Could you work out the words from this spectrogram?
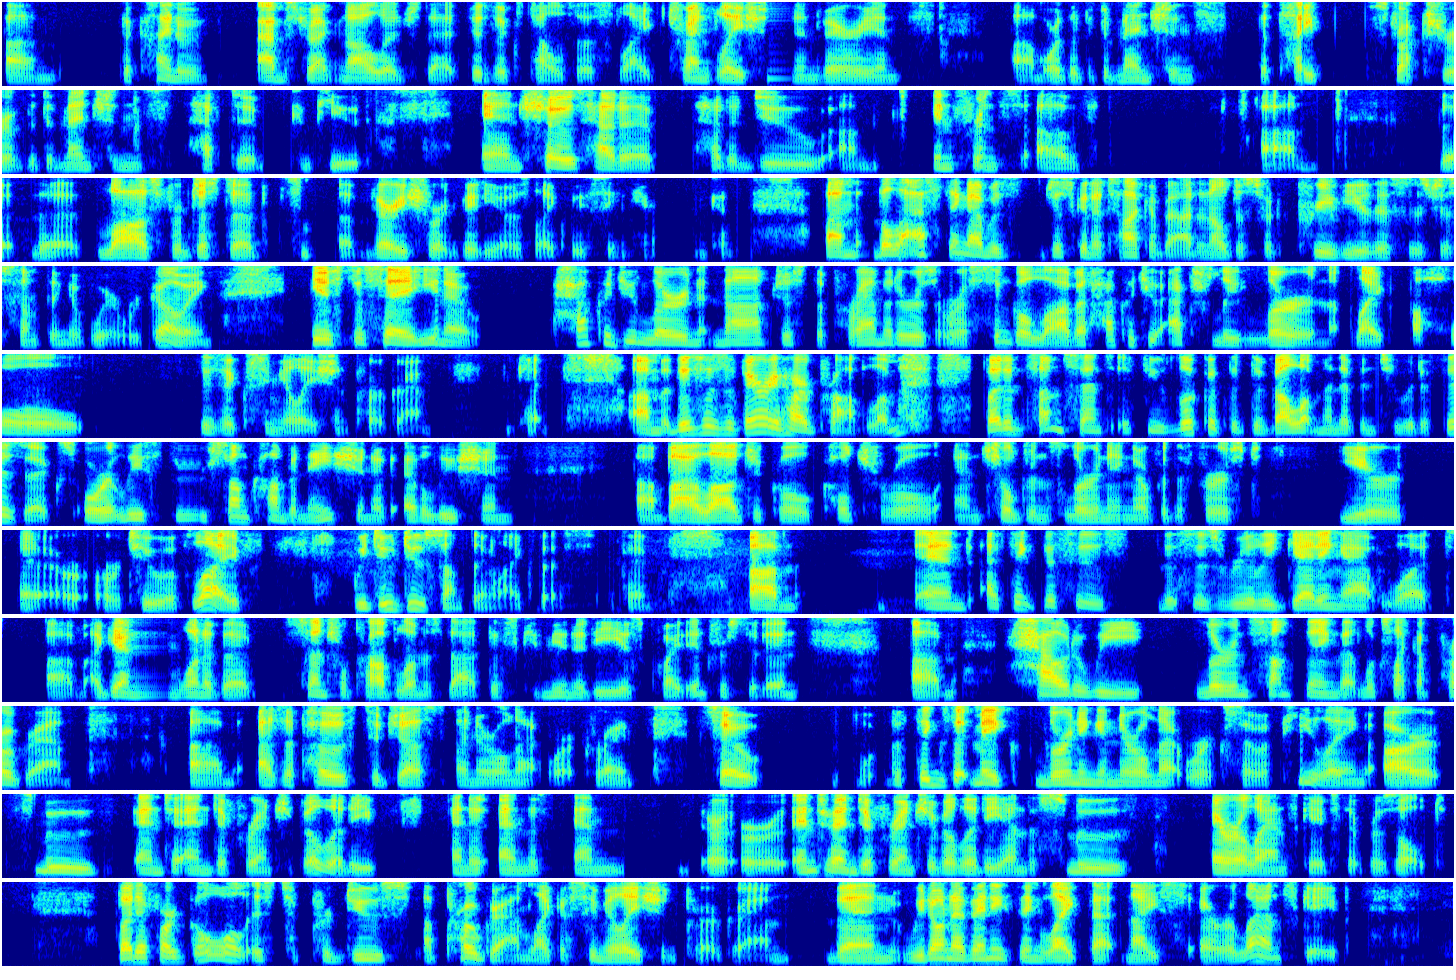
um, the kind of abstract knowledge that physics tells us, like translation invariance, um, or the dimensions, the type structure of the dimensions have to compute, and shows how to how to do um, inference of um, the, the laws for just a, a, very short videos like we've seen here. Okay. Um, the last thing I was just going to talk about, and I'll just sort of preview this as just something of where we're going, is to say, you know, how could you learn not just the parameters or a single law, but how could you actually learn like a whole physics simulation program? Okay, um, this is a very hard problem, but in some sense, if you look at the development of intuitive physics, or at least through some combination of evolution, uh, biological, cultural, and children's learning over the first year or, or two of life, we do do something like this. Okay, um, and I think this is this is really getting at what um, again one of the central problems that this community is quite interested in. Um, how do we learn something that looks like a program, um, as opposed to just a neural network, right? So the things that make learning in neural networks so appealing are smooth end-to-end differentiability and and and or, or end-to-end differentiability and the smooth error landscapes that result. But if our goal is to produce a program like a simulation program, then we don't have anything like that nice error landscape.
